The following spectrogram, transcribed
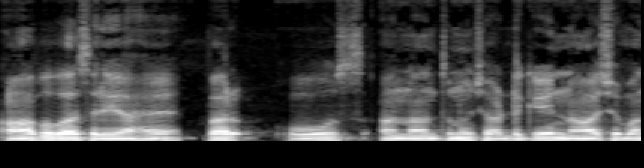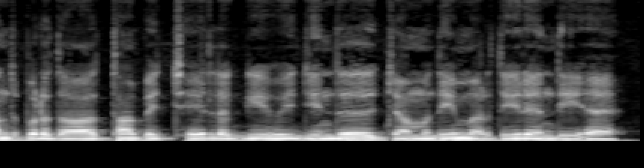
ਆਪ ਵਸ ਰਿਹਾ ਹੈ ਪਰ ਉਸ ਅਨੰਤ ਨੂੰ ਛੱਡ ਕੇ ਨਾਸ਼ਵੰਤ ਪਦਾਰਥਾਂ ਪਿੱਛੇ ਲੱਗੀ ਹੋਈ ਜਿੰਦ ਜੰਮਦੀ ਮਰਦੀ ਰਹਿੰਦੀ ਹੈ।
